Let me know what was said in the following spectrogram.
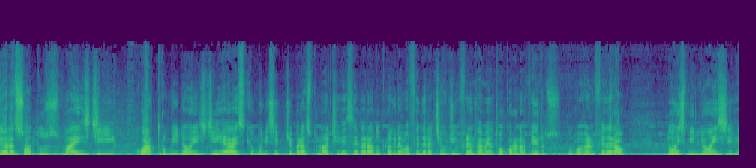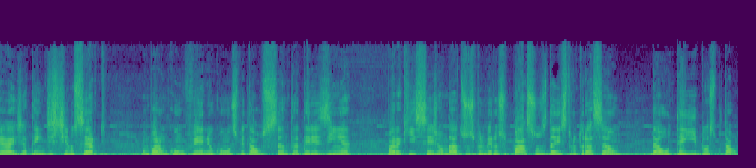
E olha só, dos mais de 4 milhões de reais que o município de Braço do Norte receberá do Programa Federativo de Enfrentamento ao Coronavírus, do governo federal, 2 milhões de reais já tem destino certo. Vão para um convênio com o Hospital Santa Terezinha para que sejam dados os primeiros passos da estruturação da UTI do hospital.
